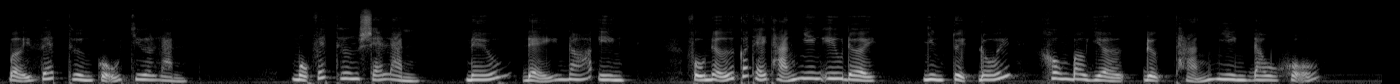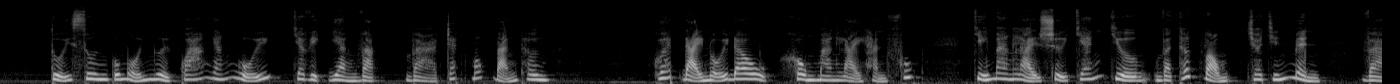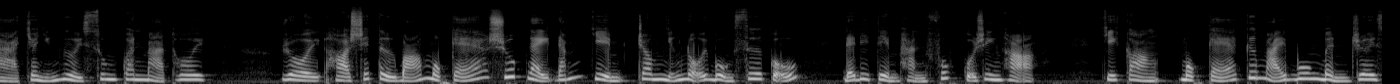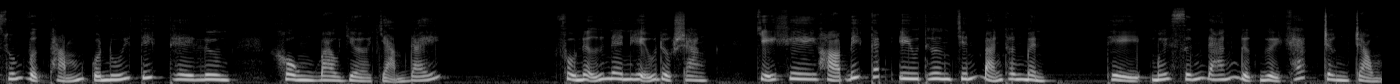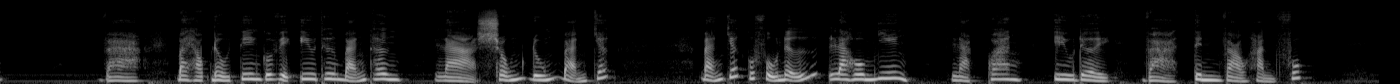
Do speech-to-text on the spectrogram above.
bởi vết thương cũ chưa lành. Một vết thương sẽ lành nếu để nó yên. Phụ nữ có thể thản nhiên yêu đời nhưng tuyệt đối không bao giờ được thản nhiên đau khổ. Tuổi xuân của mỗi người quá ngắn ngủi cho việc dằn vặt và trách móc bản thân. Khuếch đại nỗi đau không mang lại hạnh phúc, chỉ mang lại sự chán chường và thất vọng cho chính mình và cho những người xung quanh mà thôi. Rồi họ sẽ từ bỏ một kẻ suốt ngày đắm chìm trong những nỗi buồn xưa cũ để đi tìm hạnh phúc của riêng họ chỉ còn một kẻ cứ mãi buông mình rơi xuống vực thẳm của núi tiếc thê lương, không bao giờ chạm đáy. Phụ nữ nên hiểu được rằng, chỉ khi họ biết cách yêu thương chính bản thân mình, thì mới xứng đáng được người khác trân trọng. Và bài học đầu tiên của việc yêu thương bản thân là sống đúng bản chất. Bản chất của phụ nữ là hồn nhiên, lạc quan, yêu đời và tin vào hạnh phúc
